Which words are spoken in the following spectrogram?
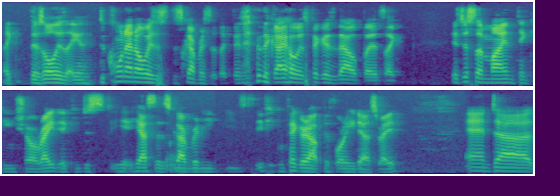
like there's always like the Conan always discovers it, like the, the guy always figures it out, but it's like it's just a mind thinking show, right? Like you just he, has to discover he, if you can figure it out before he does, right? And uh,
